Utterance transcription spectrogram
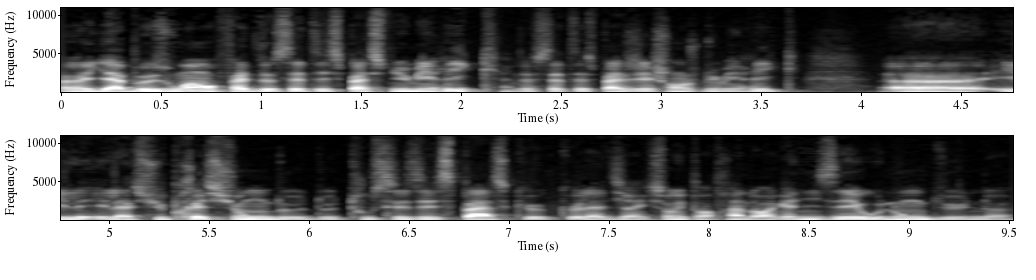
il y a besoin en fait de cet espace numérique, de cet espace d'échange numérique. Et, la suppression de, tous ces espaces que, la direction est en train d'organiser au nom d'une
